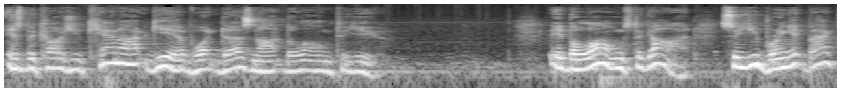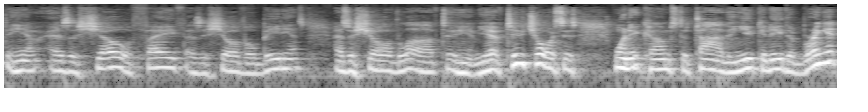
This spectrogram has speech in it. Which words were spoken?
is because you cannot give what does not belong to you. It belongs to God. So you bring it back to Him as a show of faith, as a show of obedience, as a show of love to Him. You have two choices when it comes to tithing. You can either bring it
